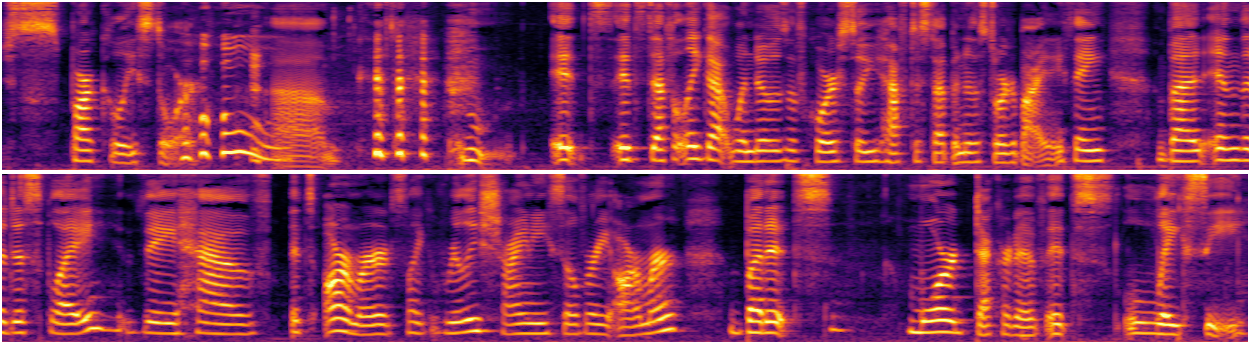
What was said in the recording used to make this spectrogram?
sparkly store. Um, it's it's definitely got windows, of course, so you have to step into the store to buy anything. But in the display, they have it's armor. It's like really shiny, silvery armor, but it's more decorative. It's lacy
